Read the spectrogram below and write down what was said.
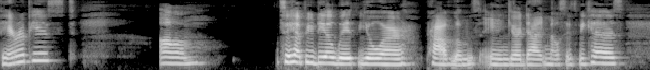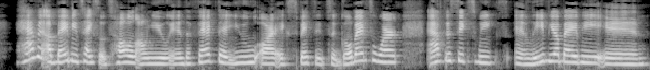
therapist um to help you deal with your problems in your diagnosis because having a baby takes a toll on you and the fact that you are expected to go back to work after 6 weeks and leave your baby and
